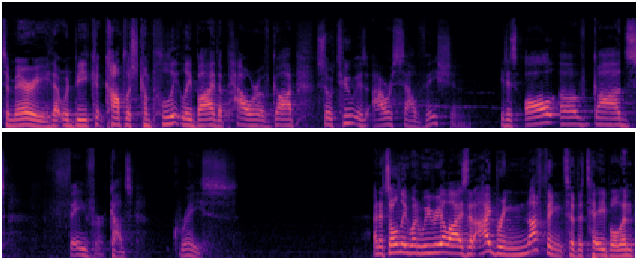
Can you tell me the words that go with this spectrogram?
to Mary that would be accomplished completely by the power of God, so too is our salvation. It is all of God's favor, God's grace. And it's only when we realize that I bring nothing to the table and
